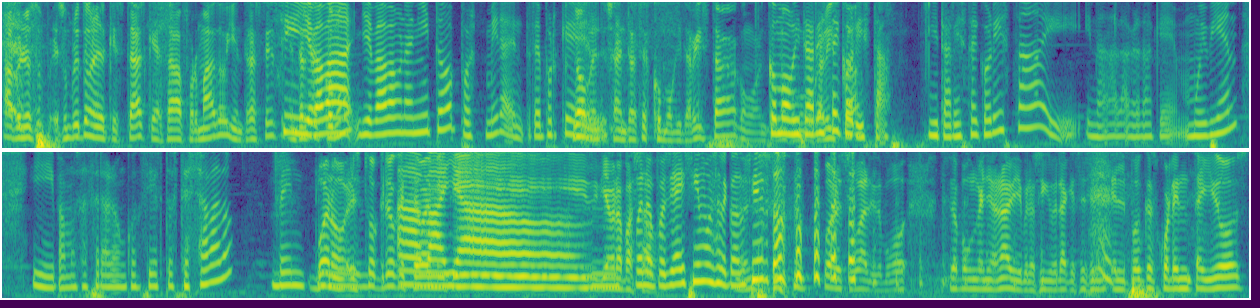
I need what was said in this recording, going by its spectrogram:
Ah, pero es un, es un proyecto en el que estás, que ya estaba formado y entraste. sí, entraste llevaba, como- llevaba un añito, pues mira, entré porque... No, el- o sea, entraste como guitarrista, como, como guitarrista y corista. Guitarrista y corista y, y nada, la verdad que muy bien. Y vamos a hacer ahora un concierto este sábado. 20... Bueno, esto creo que Ah, se va a emitir ya habrá pasado. Bueno, pues ya hicimos el concierto. bueno, eso vale, tampoco, tampoco engaño a nadie, pero sí que verdad que ese es el, el podcast 42.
